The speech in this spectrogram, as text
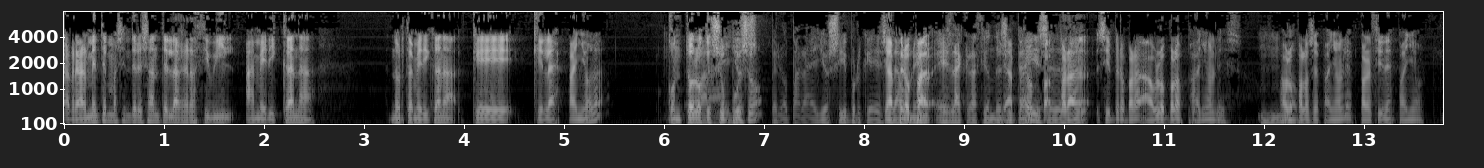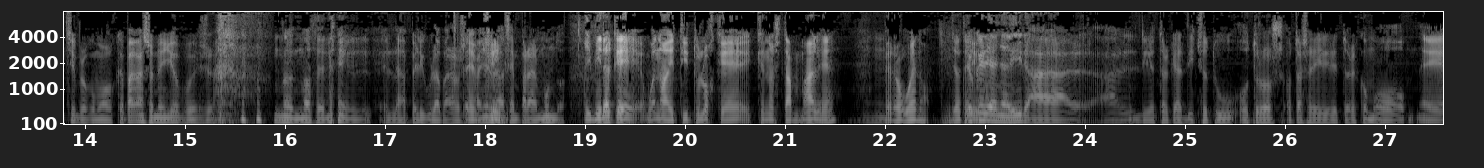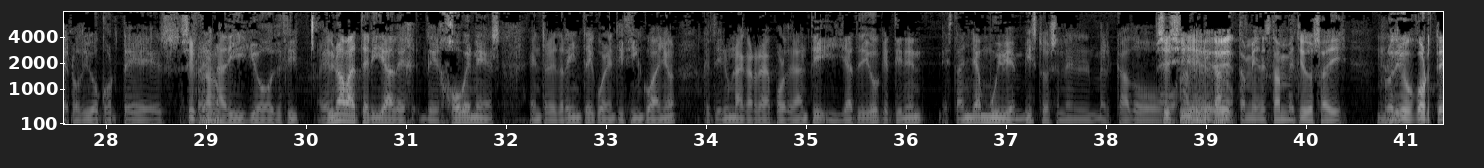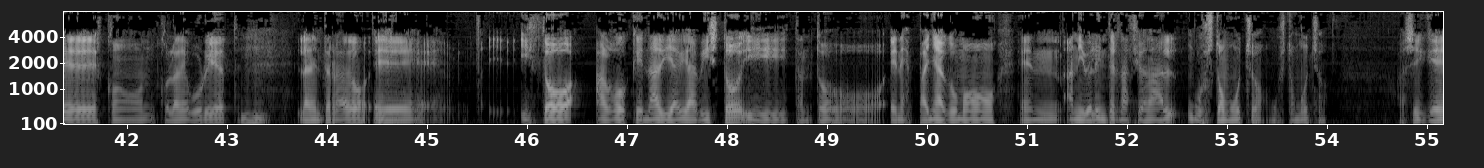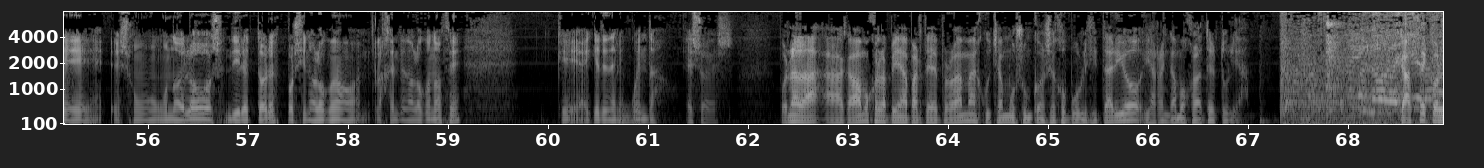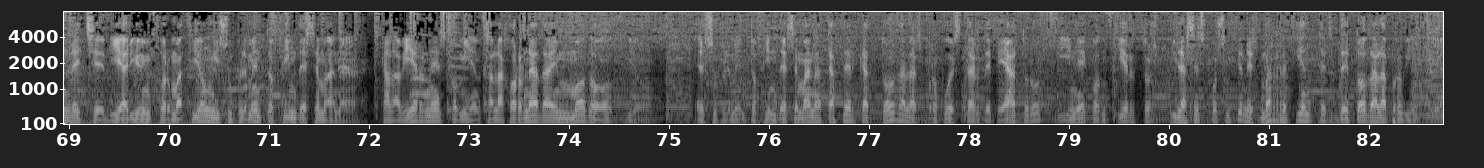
realmente es más interesante la guerra civil americana norteamericana que, que la española con todo lo que supuso ellos- pero para ellos sí, porque es, Ya, la, pero unión- pa- es la creación de Ya, su pero país. pa- es para, sí, pero para, hablo para los españoles. Hablo no. para los españoles, para el cine español. Sí, pero como los que pagan son ellos, pues no, no hacen el- la película para los En españoles, fin. la hacen para el mundo. Y mira que, bueno, hay títulos que, que no están mal, ¿eh? Pero bueno, ya te Yo digo. quería añadir al, al director que has dicho tú otros otra serie de directores como eh, Rodrigo Cortés, Sí, claro. Fresnadillo, es decir, hay una batería de, de jóvenes entre 30 y 45 años que tienen una carrera por delante y ya te digo que tienen están ya muy bien vistos en el mercado Sí, sí, eh, también están metidos ahí. Rodrigo Cortés con, con la de Buriet, la de Enterrado, eh, hizo algo que nadie había visto y tanto en España como en, a nivel internacional gustó mucho, gustó mucho. Así que es un- uno de los directores, por si no lo, la gente no lo conoce, que hay que tener en cuenta. Eso es. Pues nada, acabamos con la primera parte del programa, escuchamos un consejo publicitario y arrancamos con la tertulia. Café con leche, diario información y suplemento fin de semana. Cada viernes comienza la jornada en modo ocio. El suplemento fin de semana te acerca todas las propuestas de teatro, cine, conciertos y las exposiciones más recientes de toda la provincia.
